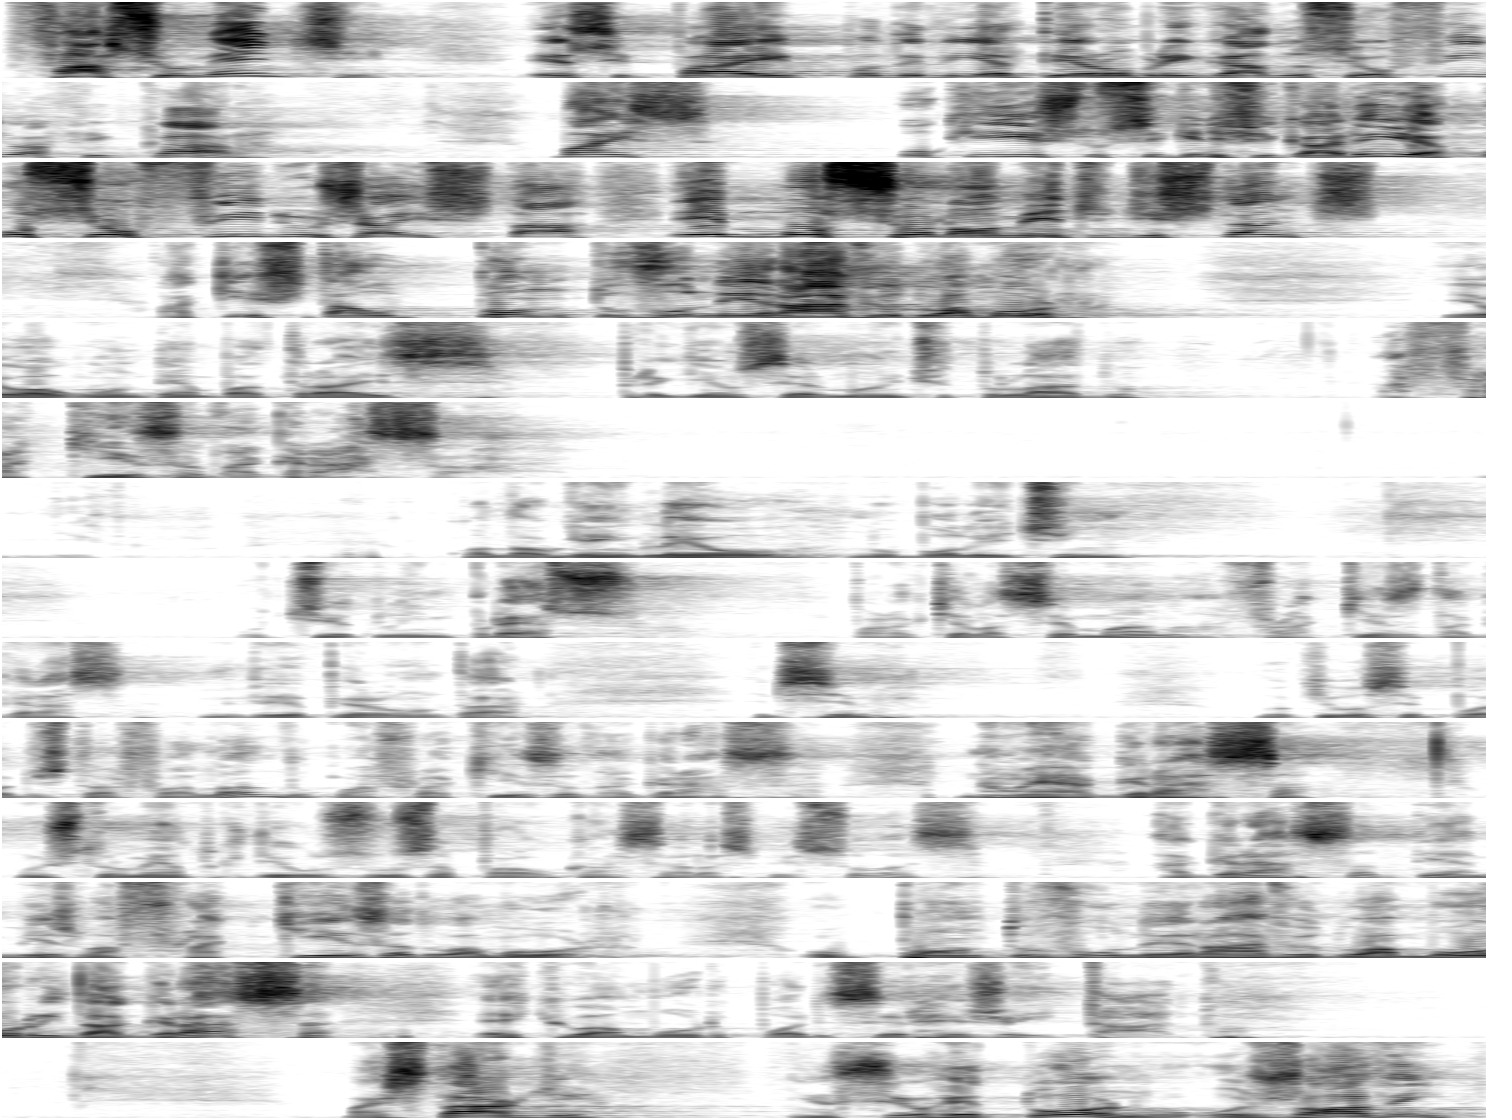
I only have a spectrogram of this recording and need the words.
Facilmente, esse pai poderia ter obrigado o seu filho a ficar, mas o que isto significaria? O seu filho já está emocionalmente distante. Aqui está o ponto vulnerável do amor. Eu, algum tempo atrás, preguei um sermão intitulado A Fraqueza da Graça. Quando alguém leu no boletim o título impresso para aquela semana, A Fraqueza da Graça, me veio perguntar, ele disse, do que você pode estar falando com a fraqueza da graça. Não é a graça o instrumento que Deus usa para alcançar as pessoas? A graça tem a mesma fraqueza do amor. O ponto vulnerável do amor e da graça é que o amor pode ser rejeitado. Mais tarde, em seu retorno, o jovem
